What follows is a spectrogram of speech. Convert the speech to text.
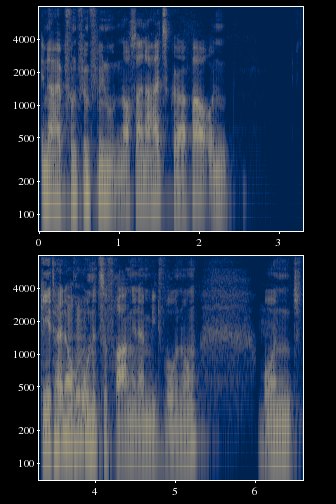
innerhalb von fünf Minuten auf seine Heizkörper und geht halt auch ohne zu fragen in der Mietwohnung. Und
